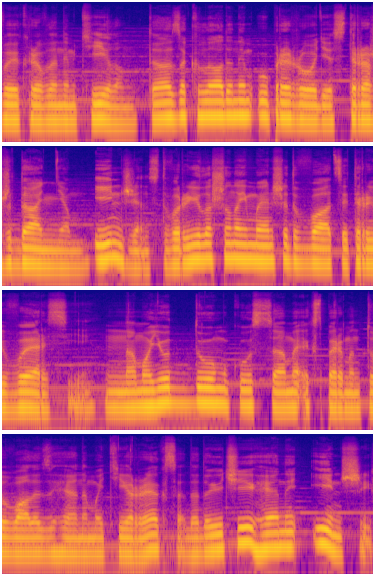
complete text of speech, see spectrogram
викривленим тілом та закладеним у природі стражданням. Інжен створила щонайменше 23 версії. На мою думку, саме експериментували з генами Тірекса, додаючи гени інших,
